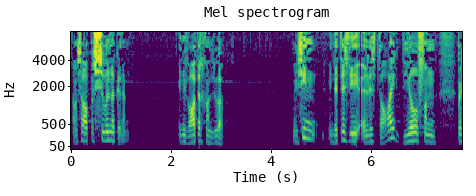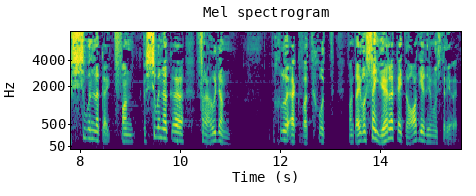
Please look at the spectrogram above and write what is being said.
dan sal 'n persoonlike ding en die water gaan loop. Maar jy sien, en dit is die en dis daai deel van persoonlikheid, van persoonlike verhouding. Glo ek wat God, want hy wil sy heerlikheid daardeur demonstreer het.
